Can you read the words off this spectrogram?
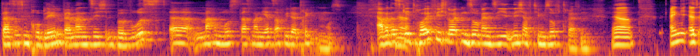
das ist ein Problem, wenn man sich bewusst äh, machen muss, dass man jetzt auch wieder trinken muss. Aber das ja. geht häufig Leuten so, wenn sie nicht auf Team Suft treffen. Ja, eigentlich, also,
